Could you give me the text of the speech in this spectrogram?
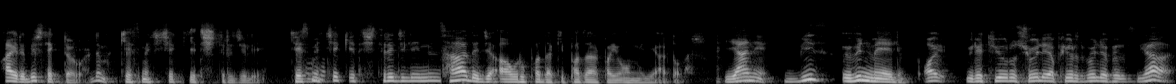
Ayrı bir sektör var değil mi? Kesme çiçek yetiştiriciliği. Kesme çiçek yetiştiriciliğinin sadece Avrupa'daki pazar payı 10 milyar dolar. Yani biz övünmeyelim. Ay üretiyoruz, şöyle yapıyoruz, böyle yapıyoruz. Ya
